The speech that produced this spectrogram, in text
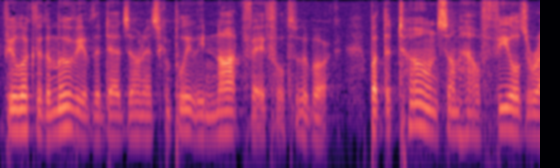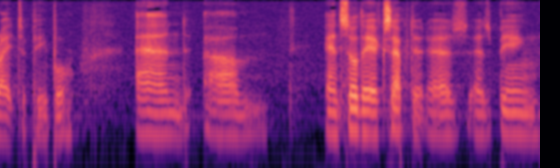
if you look at the movie of the dead zone it's completely not faithful to the book but the tone somehow feels right to people and um, and so they accept it as as being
